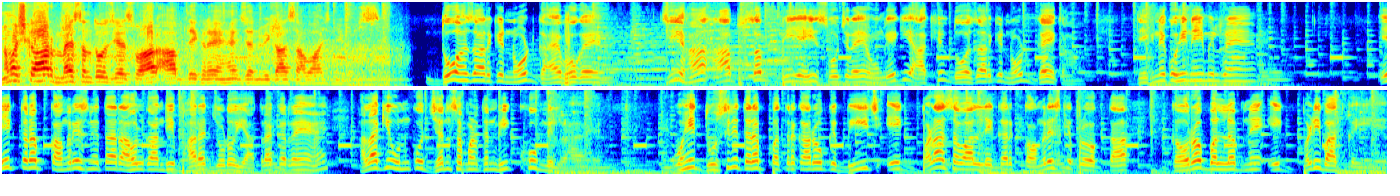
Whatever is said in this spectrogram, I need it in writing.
नमस्कार, मैं संतोष जयसवाल, आप देख रहे हैं जन विकास आवाज़ न्यूज़। 2000 के नोट गायब हो गए हैं। जी हाँ आप सब भी यही सोच रहे होंगे कि आखिर 2000 के नोट गए कहाँ? देखने को ही नहीं मिल रहे हैं। एक तरफ़ कांग्रेस नेता राहुल गांधी भारत जोड़ो यात्रा कर रहे हैं, हालाँकि उनको जन समर्थन भी खूब मिल रहा है। वहीं दूसरी तरफ़ पत्रकारों के बीच एक बड़ा सवाल लेकर कांग्रेस के प्रवक्ता गौरव बल्लभ ने एक बड़ी बात कही है,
